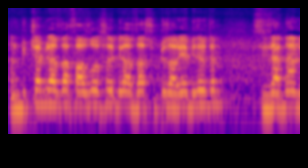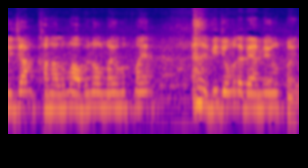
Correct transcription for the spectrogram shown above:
Hani bütçem biraz daha fazla olsa biraz daha sürpriz arayabilirdim. Sizlerden ricam kanalıma abone olmayı unutmayın. Videomu da beğenmeyi unutmayın.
